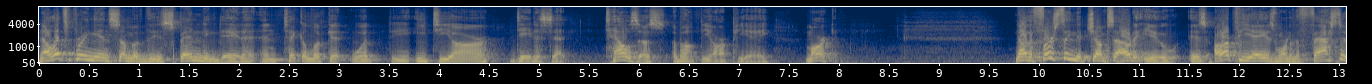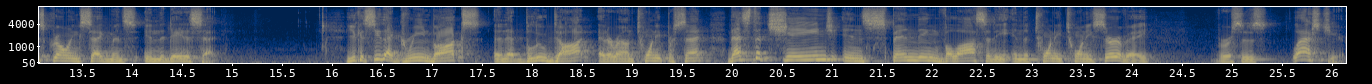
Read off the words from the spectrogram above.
Now let's bring in some of the spending data and take a look at what the ETR data set tells us about the RPA market. Now the first thing that jumps out at you is RPA is one of the fastest growing segments in the data set. You can see that green box and that blue dot at around 20%. That's the change in spending velocity in the 2020 survey versus last year.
